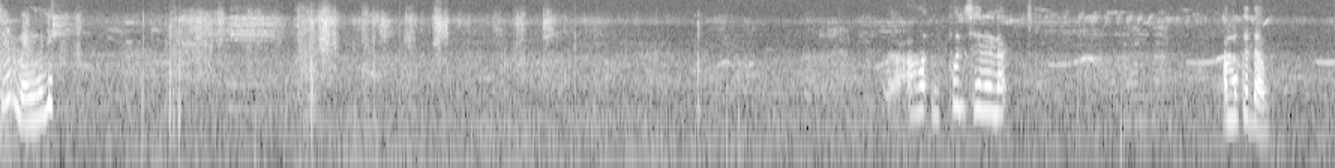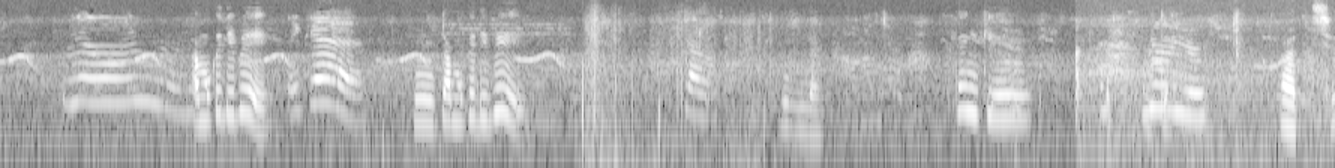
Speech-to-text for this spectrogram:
যে ম্যাঙ্গো ফুল ছেড়ে না। আমুকে দাও। আমুকে দিবে? হুম টামুকে দিবি? থ্যাংক ইউ আচ্ছা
